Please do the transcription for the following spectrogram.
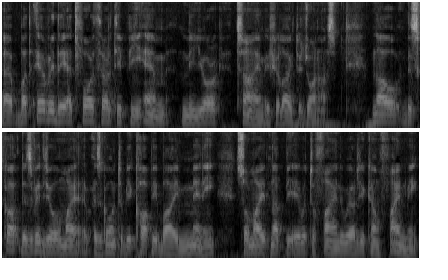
Uh, but every day at 4.30 p.m. New York time if you like to join us. Now, this, this video might, is going to be copied by many, so might not be able to find where you can find me.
